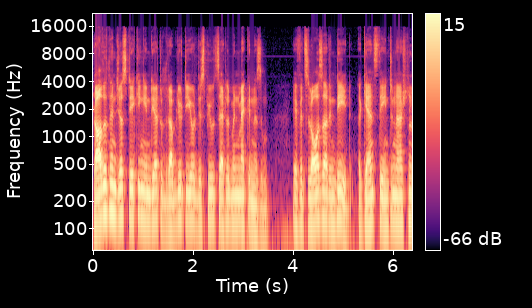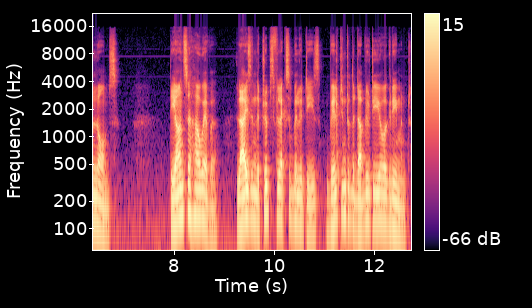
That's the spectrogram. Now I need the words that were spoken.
rather than just taking India to the WTO dispute settlement mechanism if its laws are indeed against the international norms. The answer, however, lies in the TRIPS flexibilities built into the WTO agreement.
